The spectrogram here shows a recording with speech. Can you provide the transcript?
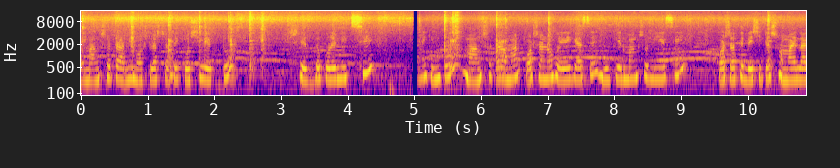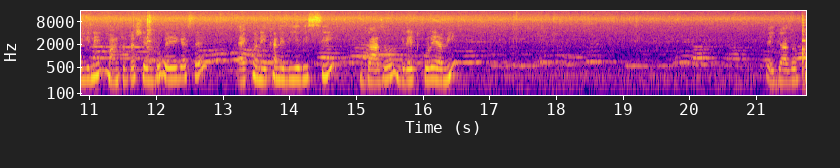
এই মাংসটা আমি মশলার সাথে কষিয়ে একটু সেদ্ধ করে নিচ্ছি। এখানে কিন্তু মাংসটা আমার কষানো হয়ে গেছে। বুকের মাংস নিয়েছি। কষাতে বেশিটা সময় লাগেনি। মাংসটা সেদ্ধ হয়ে গেছে। এখন এখানে দিয়ে দিচ্ছি গাজর গ্রেট করে আমি। এই গাজরটা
